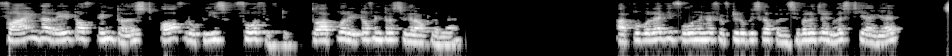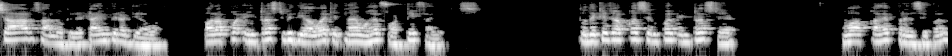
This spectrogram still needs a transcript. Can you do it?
Find the rate of interest of rupees four fifty तो आपको rate of interest figure out करना है। आपको बोला है कि फोर हंड्रेड फिफ्टी रुपीज़ का प्रिंसिपल जो इन्वेस्ट किया गया है चार सालों के लिए टाइम पीरियड दिया हुआ है। और आपको इंटरेस्ट भी दिया हुआ है, कितना है वो है फोर्टी फाइव तो देखिए जो आपका सिंपल इंटरेस्ट है, वो आपका है principal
